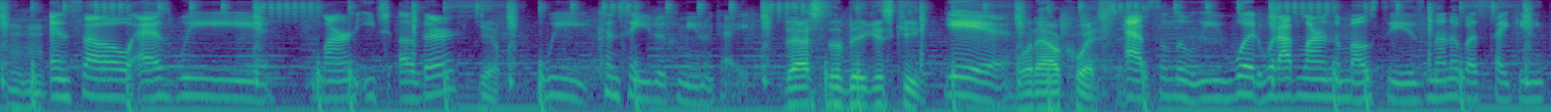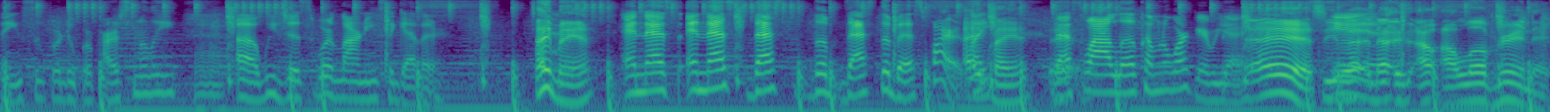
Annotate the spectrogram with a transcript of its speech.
Mhm. and so as we learn each other, Yep. we continue to communicate. That's the biggest key, Yeah. without question. Absolutely. What what I've learned the most is none of us take anything super duper personally. Mhm. Uh, we just we're learning together, Hey man. and that's and that's that's the that's the best part. Hey Like, man. That's why I love coming to work every day. Yeah, see, Yeah. that- I, I love hearing that.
